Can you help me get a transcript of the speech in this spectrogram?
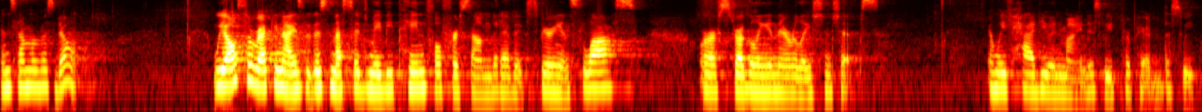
and some of us don't. We also recognize that this message may be painful for some that have experienced loss or are struggling in their relationships. And we've had you in mind as we've prepared this week.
